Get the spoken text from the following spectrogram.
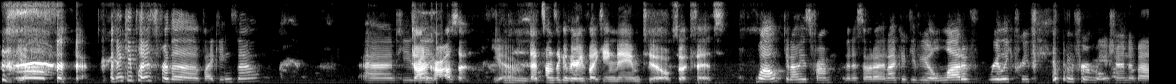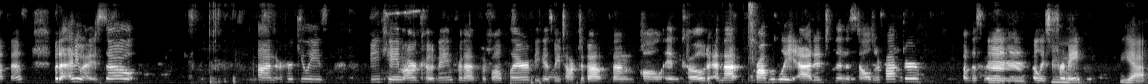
yeah, I think he plays for the Vikings now, and he's John like- Carlson. Yeah. Mm, that sounds like a very Viking name too, so it fits. Well, you know, he's from Minnesota, and I could give you a lot of really creepy information about this. But anyway, so on Hercules became our code name for that football player because we talked about them all in code, and that probably added to the nostalgia factor of this movie, Mm. at least for me. Yeah.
